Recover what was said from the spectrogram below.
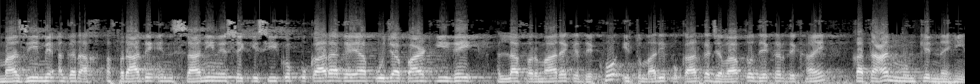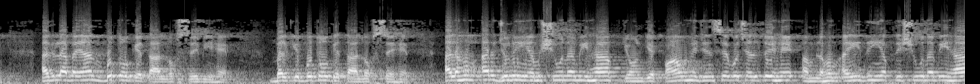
ماضی میں اگر افراد انسانی میں سے کسی کو پکارا گیا پوجا پاٹ کی گئی اللہ فرما رہے کہ دیکھو یہ تمہاری پکار کا جواب تو دے کر دکھائیں قطعا ممکن نہیں اگلا بیان بتوں کے تعلق سے بھی ہے بلکہ بتوں کے تعلق سے ہے الحم ارجن یمشون بها کیا ان کے پاؤں ہیں جن سے وہ چلتے ہیں، ام لہم ایدی یبطشون بها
